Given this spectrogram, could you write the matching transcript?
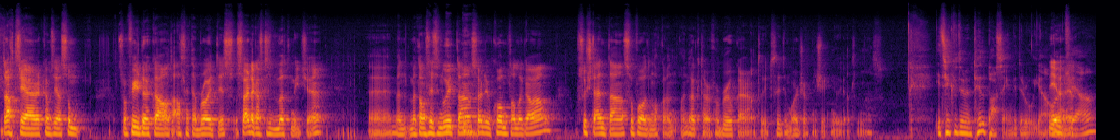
Drattrar kan man säga som som fyrdöka och allt detta bröjtis så är det ganska mött mycket. Eh men men de ses nu utan så är det kom till lugga väl. Så stända så får det nog en en högtare förbrukare att det sitter mer jobb ni skickar nu egentligen alltså jag tycker det är en tillpassning vid det roja. Ja, ja.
